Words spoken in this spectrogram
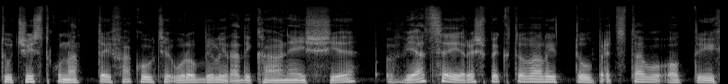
tú čistku na tej fakulte urobili radikálnejšie. Viacej rešpektovali tú predstavu o tých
